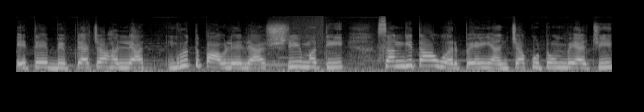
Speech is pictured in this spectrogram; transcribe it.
येथे बिबट्याच्या हल्ल्यात मृत पावलेल्या श्रीमती संगीता वरपे यांच्या कुटुंबियाची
